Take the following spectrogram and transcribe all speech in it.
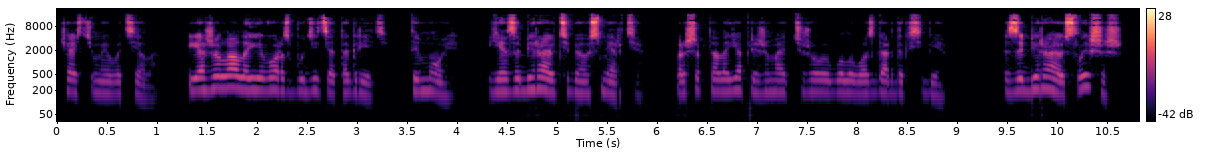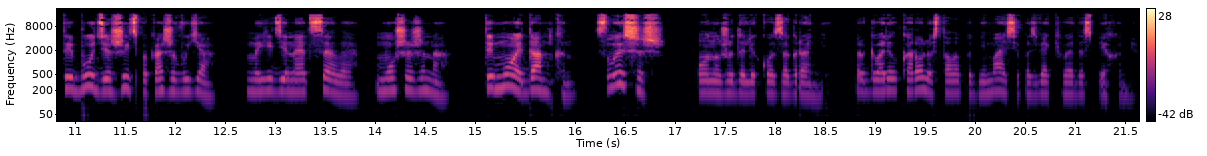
частью моего тела. Я желала его разбудить и отогреть. «Ты мой. Я забираю тебя у смерти. — прошептала я, прижимая тяжелую голову Асгарда к себе. «Забираю, слышишь? Ты будешь жить, пока живу я. Мы единое целое, муж и жена. Ты мой, Данкан, слышишь?» Он уже далеко за гранью. Проговорил король, устало поднимаясь и позвякивая доспехами.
